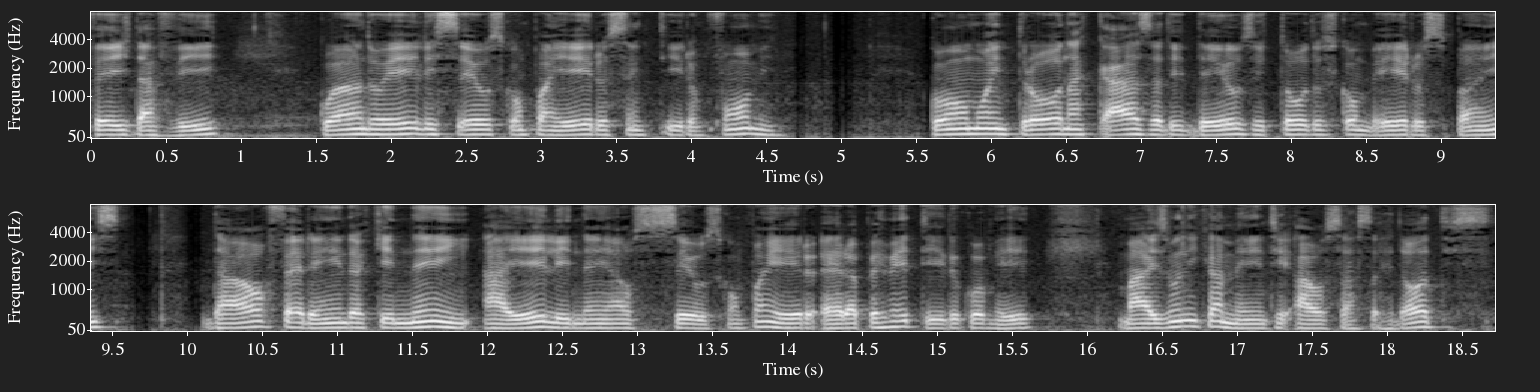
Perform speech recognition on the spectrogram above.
fez Davi quando ele e seus companheiros sentiram fome? Como entrou na casa de Deus e todos comeram os pães da oferenda que nem a ele nem aos seus companheiros era permitido comer, mas unicamente aos sacerdotes?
